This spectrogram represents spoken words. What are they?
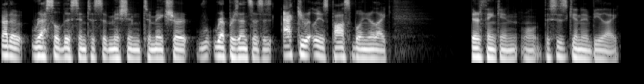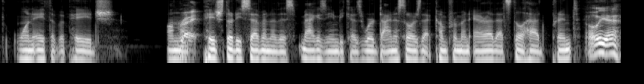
got to wrestle this into submission to make sure it represents us as accurately as possible. And you're like, they're thinking, well, this is going to be like one eighth of a page on like right. page 37 of this magazine because we're dinosaurs that come from an era that still had print. Oh, yeah.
